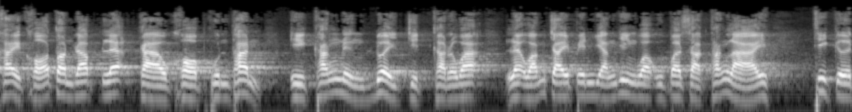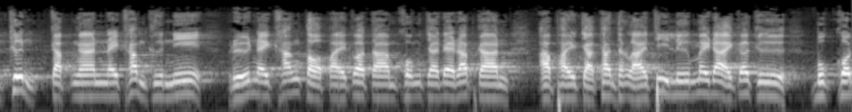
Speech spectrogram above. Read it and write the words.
ใคร่ขอต้อนรับและกล่าวขอบคุณท่าน อีกครั้งหนึ่งด้วยจิตคารวะ และหวังใจเป็นอย่างยิ่งว่าอุปสรรคทั้งหลายที่เกิดขึ้นกับงานในค่ำคืนนี้ หรือในครั้งต่อไปก็ตามคงจะได้รับการอภัยจากท่านทั้งหลายที่ลืมไม่ได้ก็คือ บุคคล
